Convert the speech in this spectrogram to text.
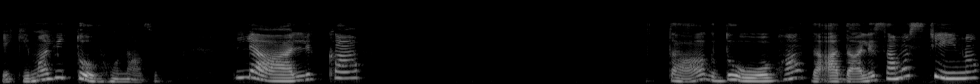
які мають довгу назву. Лялька. Так, довга, а далі самостійно.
